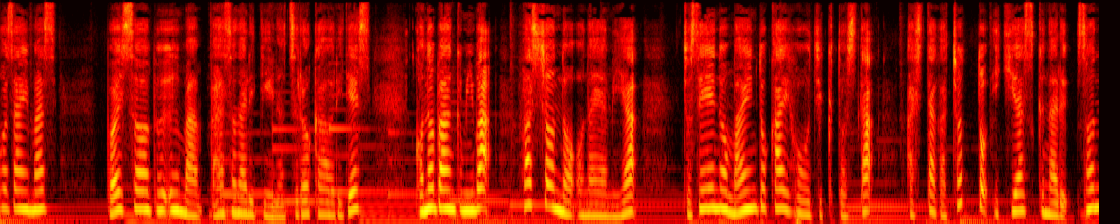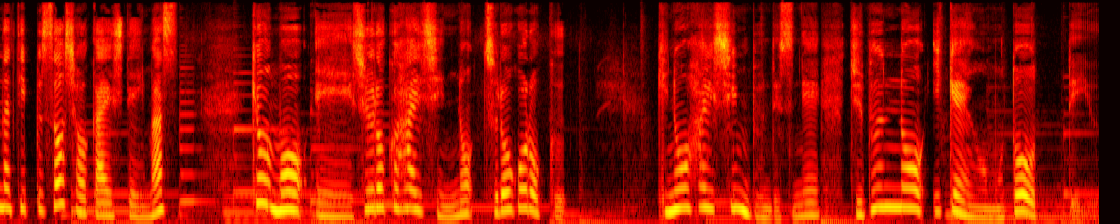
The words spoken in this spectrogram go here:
ございます。ボイスオブウーマンパーソナリティの鶴香織です。この番組はファッションのお悩みや女性のマインド解放を軸とした明日がちょっと生きやすくなるそんな tips を紹介しています。今日も、えー、収録配信の鶴語録昨日配信分ですね自分の意見を持とうっていう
